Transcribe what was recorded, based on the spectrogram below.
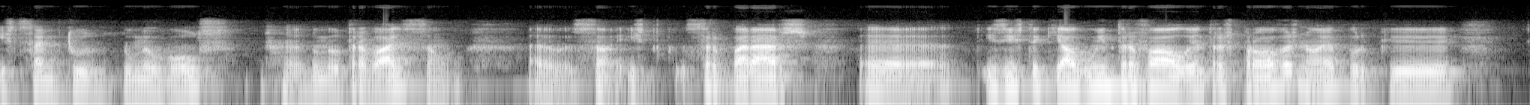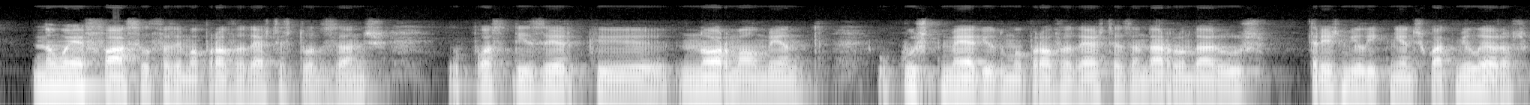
isto sai-me tudo do meu bolso, do meu trabalho. São, são isto, se reparares, uh, existe aqui algum intervalo entre as provas, não é? Porque não é fácil fazer uma prova destas todos os anos. Eu posso dizer que normalmente o custo médio de uma prova destas anda a rondar os 3.500, 4.000 euros,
